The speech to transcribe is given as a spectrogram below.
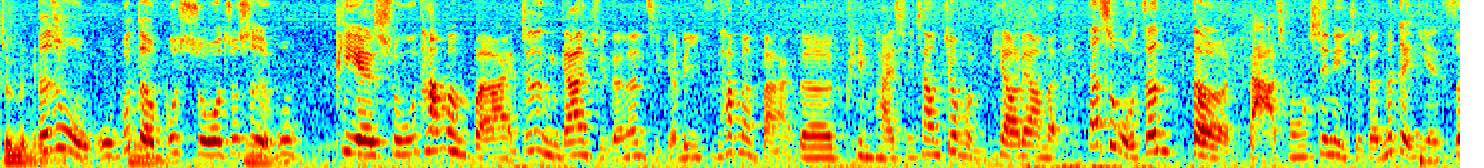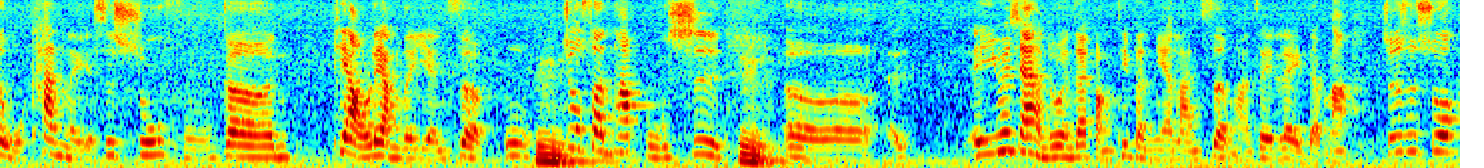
真的没。但是我我不得不说，就是我。撇除他们本来就是你刚才举的那几个例子，他们本来的品牌形象就很漂亮的，但是我真的打从心里觉得那个颜色我看了也是舒服跟漂亮的颜色。我、嗯、就算它不是，嗯、呃，因为现在很多人在仿 Tiffany 蓝色嘛这一类的嘛，就是说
